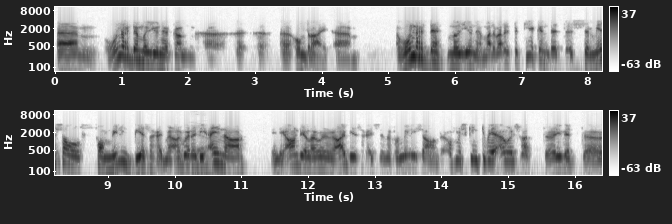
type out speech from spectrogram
ehm um, honderde miljoene kan uh uh, uh, uh omdraai. Ehm um, honderde miljoene, maar wat dit beteken dit is 'n meesal familiebesigheid. Met ander woorde ja. die eienaar en die aandeelhouer in daai besigheid is in 'n familie se hande. Of miskien twee ouens wat uh, jy weet uh,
